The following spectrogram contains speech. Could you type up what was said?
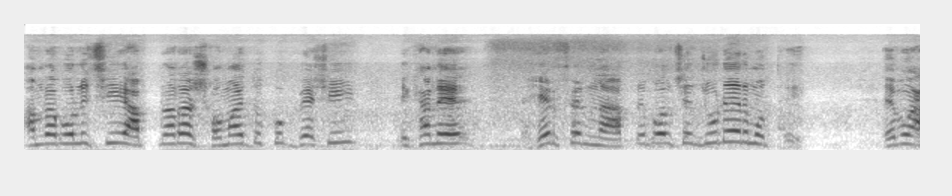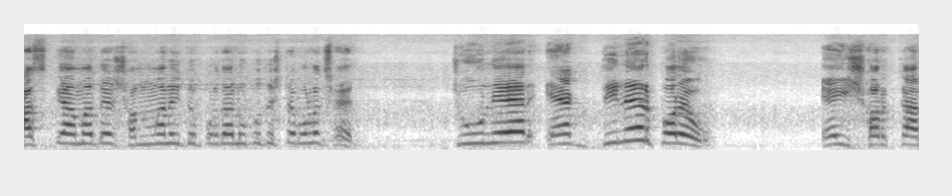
আমরা বলেছি আপনারা সময় তো খুব বেশি এখানে হেরফের না, আপনি বলছেন জুনের মধ্যে। এবং আজকে আমাদের সম্মানিত প্রধান উপদেষ্টা বলেছেন, জুনের একদিনের পরেও এই সরকার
